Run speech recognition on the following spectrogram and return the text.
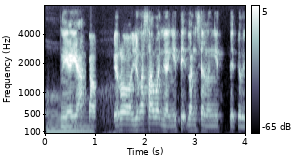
Oh. niyayakap. Pero yung asawa niya, ngiti lang siya ng ngiti pero,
